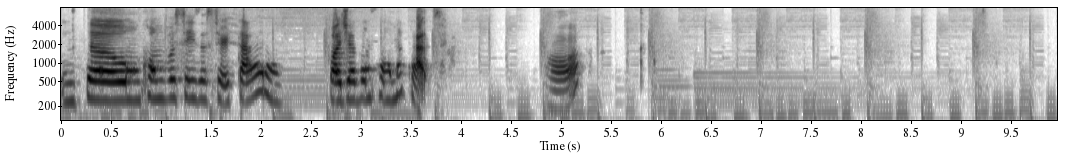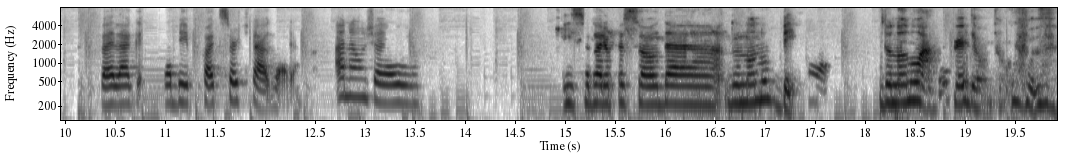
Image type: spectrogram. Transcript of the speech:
Então, como vocês acertaram, pode avançar uma casa. Ó. Vai lá, Gabi, pode sortear agora. Ah, não, já é o. Isso agora é o pessoal da, do nono B. Do nono A, perdão, tô confusa.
